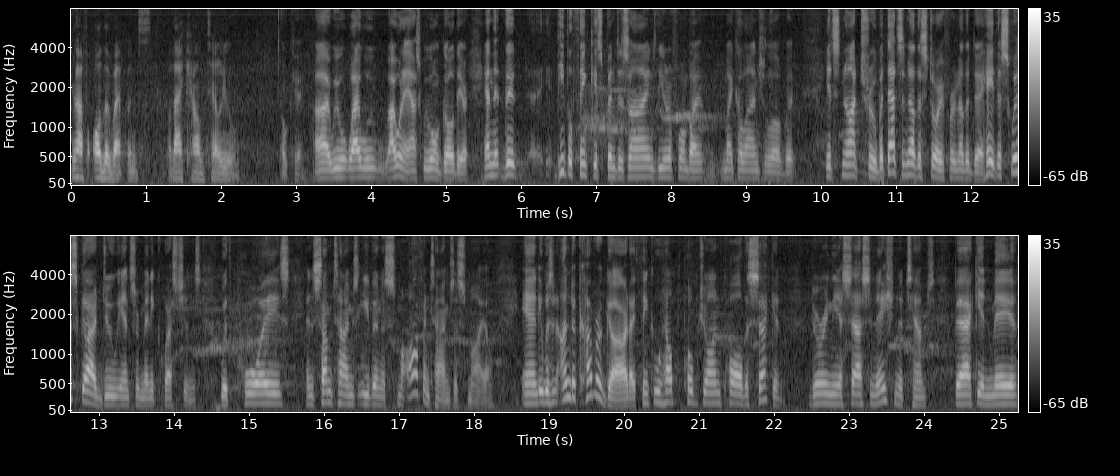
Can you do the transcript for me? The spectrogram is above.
you have other weapons, but I can't tell you. Okay. Uh, we, I, I want to ask, we won't go there. And the, the, people think it's been designed, the uniform by Michelangelo, but it's not true. But that's another story for another day. Hey, the Swiss Guard do answer many questions with poise and sometimes even a smi- oftentimes a smile. And it was an undercover guard, I think, who helped Pope John Paul II during the assassination attempt back in May of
